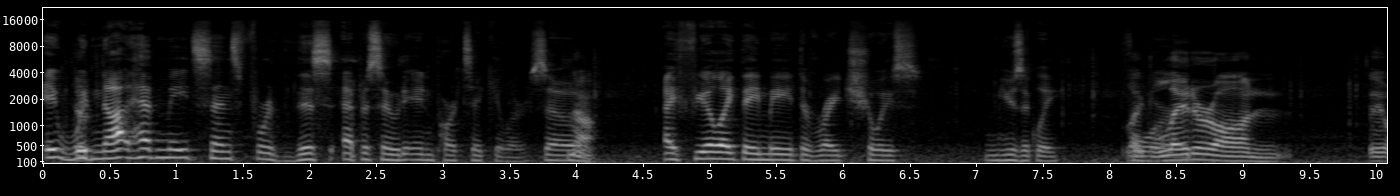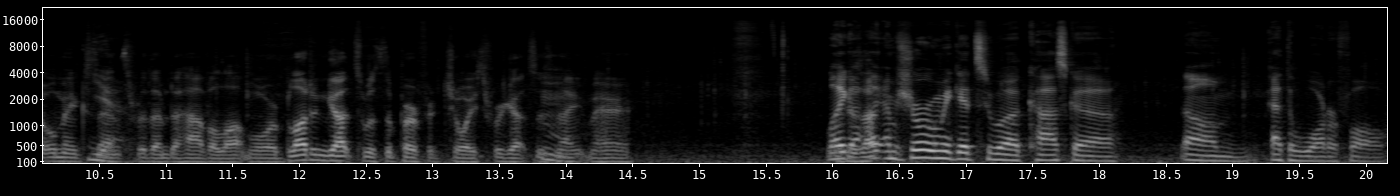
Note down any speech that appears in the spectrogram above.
it would not have made sense for this episode in particular. So No. I feel like they made the right choice musically. Like later on, it will make Yeah. sense for them to have a lot more. Blood and Guts was the perfect choice for Guts' Mm. Nightmare. Like I, I- I'm sure when we get to uh, Casca um, at the waterfall,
